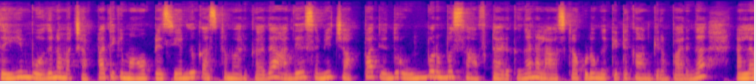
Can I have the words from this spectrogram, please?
செய்யும்போது நம்ம சப்பாத்திக்கு மாவு பிசைறதும் கஷ்டமாக இருக்காது. அதே சமயம் சப்பாத்தி வந்து ரொம்ப ரொம்ப சாஃப்டாக இருக்குங்க. நான் லாஸ்ட்டாக கூட உங்கள் கிட்டே காமிக்கிறேன் பாருங்கள் நல்லா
